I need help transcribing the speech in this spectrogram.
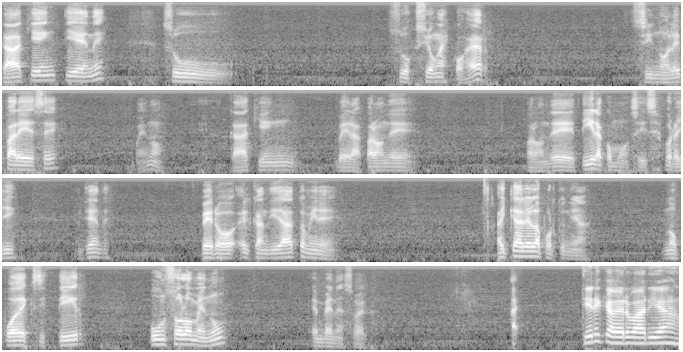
cada quien tiene su, su opción a escoger. Si no le parece, bueno, cada quien verá para dónde, para dónde tira, como se dice por allí, ¿entiendes? Pero el candidato, mire, hay que darle la oportunidad. No puede existir un solo menú en Venezuela. Tiene que haber varias,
